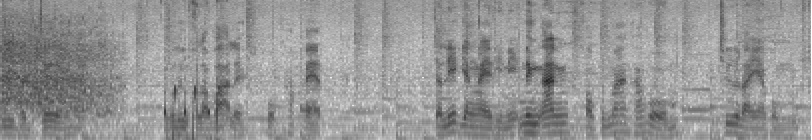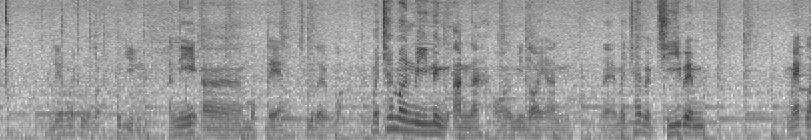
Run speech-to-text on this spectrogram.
นี่บันเจอร์นะฮะลืมคาราวะเลย658จะเรียกยังไงทีนี้หนึ่งอันขอบคุณมากครับผม ชื่ออะไรอะผม เรียกไม่ถูกอะผู้หญิง อันนี้อ่อหมวกแดงชื่ออะไรวะไม่ใช่มันมีหนึ่งอันนะอ๋อมันมีร้อยอันแหมไม่ใช่แบบชี้เป็นแม็กล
